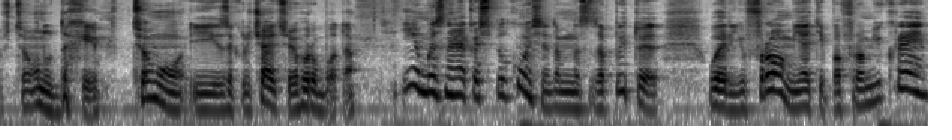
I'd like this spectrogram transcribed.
в цьому ну, дахи. В цьому і заключається його робота. І ми з ним якось спілкуємося, він там нас запитує, where you from? Я типа from Ukraine.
